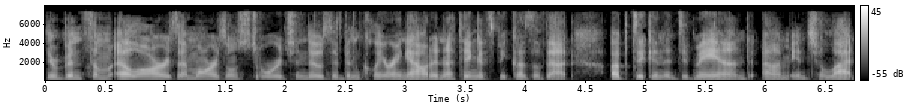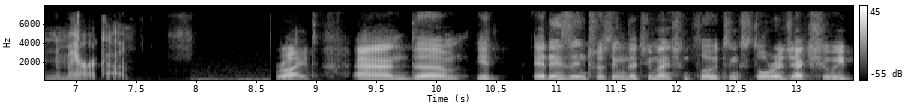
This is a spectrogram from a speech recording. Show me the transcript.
there have been some LRs, MRs on storage, and those have been clearing out, and I think it's because of that uptick in the demand um, into Latin America. Right, and um, it it is interesting that you mentioned floating storage actually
